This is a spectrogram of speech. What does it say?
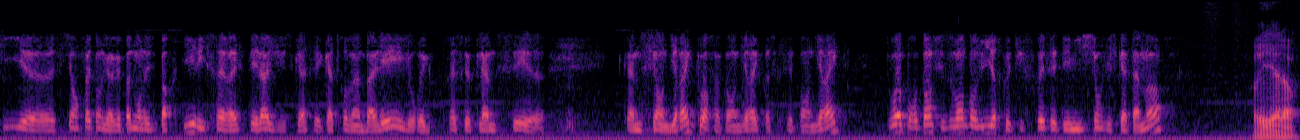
si, euh, si en fait on lui avait pas demandé de partir, il serait resté là jusqu'à ses 80 balais, il aurait presque clamsé, euh, clamsé en direct, quoi. Enfin pas en direct parce que c'est pas en direct. Toi, pourtant, j'ai souvent entendu dire que tu ferais cette émission jusqu'à ta mort. Oui, alors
